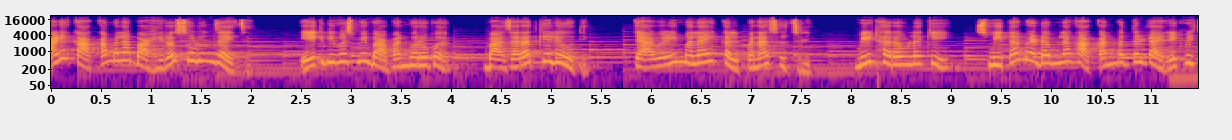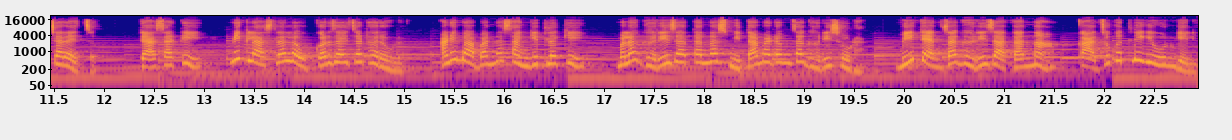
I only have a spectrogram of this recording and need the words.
आणि काका मला बाहेरच सोडून जायचा. एक दिवस मी बाबांबरोबर बाजारात गेले होते. त्यावेळी मला एक कल्पना सुचली. मी ठरवलं की स्मिता मॅडमला काकांबद्दल डायरेक्ट विचारायचं. त्यासाठी मी क्लासला लवकर जायचं ठरवलं. आणि बाबांना सांगितलं की मला घरी जाताना स्मिता मॅडमचा घरी सोडा. मी त्यांच्या घरी जाताना काजू कतली घेऊन गेली.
